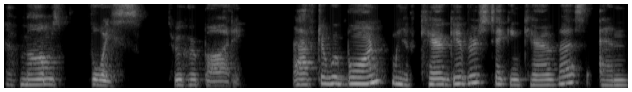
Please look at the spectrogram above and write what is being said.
of mom's voice through her body. After we're born, we have caregivers taking care of us, and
